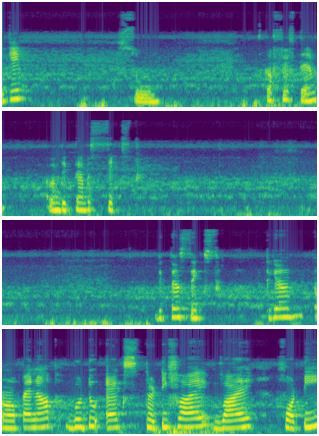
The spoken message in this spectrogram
okay so इसका फिफ्थ है। अब हम देखते हैं यहाँ सिक्स देखते हैं सिक्स ठीक है? Pen up go to x thirty five y forty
